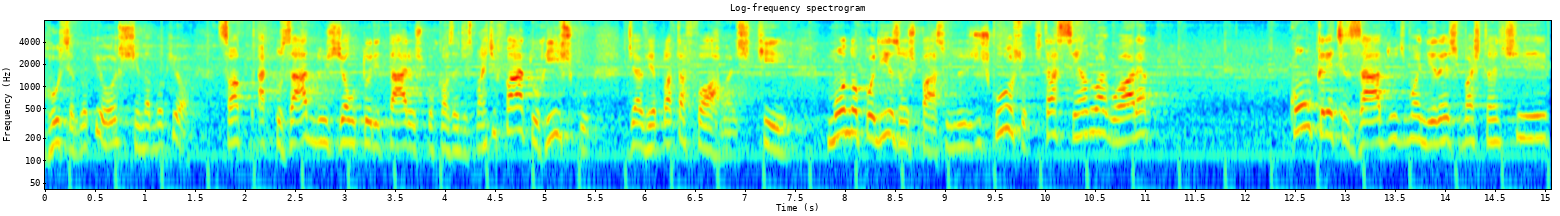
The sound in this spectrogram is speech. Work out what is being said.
Rússia bloqueou, China bloqueou. São acusados de autoritários por causa disso, mas de fato o risco de haver plataformas que monopolizam o espaço do discurso está sendo agora concretizado de maneiras bastante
